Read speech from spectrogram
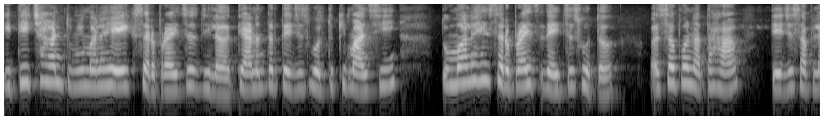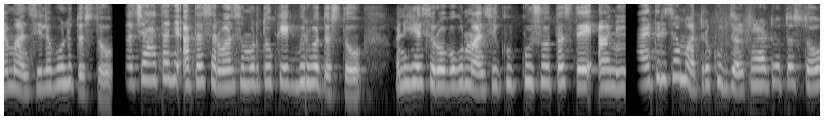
किती छान तुम्ही मला हे एक सरप्राईजच दिलं. त्यानंतर तेजस बोलतो की मानसी तुम्हाला हे सरप्राईज द्यायचंच होतं. असं पण आता हा तेजस आपल्या मानसीला बोलत असतो. त्याच्या हाताने आता सर्वांसमोर तो केक भरवत असतो आणि हे सर्व बघून मानसी खूप खुश होत असते आणि गायत्रीचा मात्र खूप जळफळाट होत असतो.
